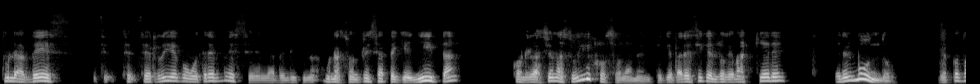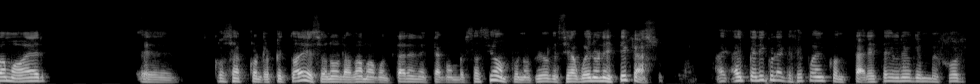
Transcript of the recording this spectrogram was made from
tú la ves, se, se, ríe como tres veces en la película, una sonrisa pequeñita con relación a su hijo solamente, que parece que es lo que más quiere en el mundo. Después vamos a ver eh, cosas con respecto a eso, no las vamos a contar en esta conversación, pues no creo que sea bueno en este caso. Hay, hay películas que se pueden contar, esta yo creo que es mejor,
